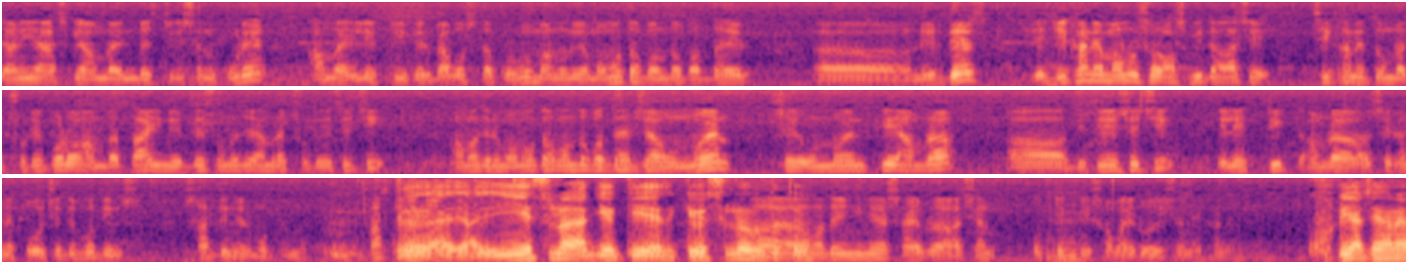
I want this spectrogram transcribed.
জানিয়ে আজকে আমরা ইনভেস্টিগেশন করে আমরা ইলেকট্রিকের ব্যবস্থা করব। মাননীয় মমতা বন্দ্যোপাধ্যায়ের নির্দেশ যে যেখানে মানুষের অসুবিধা আছে সেখানে তোমরা ছুটে পড়ো। আমরা তাই নির্দেশ অনুযায়ী আমরা ছুটে এসেছি। আমাদের মমতা বন্দ্যোপাধ্যায়ের যা উন্নয়ন সেই উন্নয়নকে আমরা দিতে এসেছি। ইলেকট্রিক আমরা সেখানে পৌঁছে দেব দিন সাত দিনের মধ্যে মধ্যে। এসেছিল আজকে কে কেউ এসেছিল হ্যাঁ, আমাদের ইঞ্জিনিয়ার সাহেবরা আছেন সবাই রয়েছেন এখানে। খুঁটি আছে এখানে?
